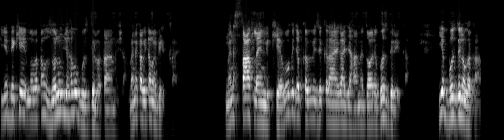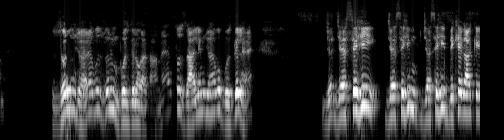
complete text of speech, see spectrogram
कि ये देखिए, मैं बताऊँ, जुल्म जो है वो बुजदिल होता है हमेशा। मैंने कविता में भी लिखा है। मैंने साफ़ लाइन लिखी है वो कि जब कभी भी ज़िक्र आएगा, जहाँ में दौरे बुजदिली का ये बुजदिलों का काम है। जुल्म जो है वो जुल्म बुजदिलों का काम है तो जालिम जो है वो बुजदिल हैं जैसे ही जैसे ही जैसे ही दिखेगा कि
